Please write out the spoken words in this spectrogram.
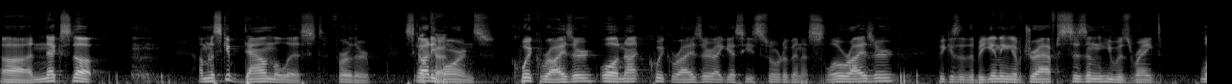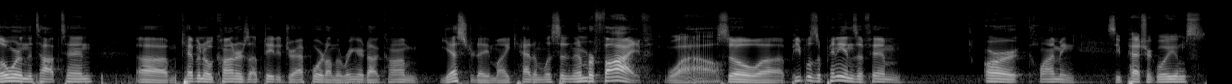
Uh, next up, I'm going to skip down the list further. Scottie Okay. Barnes, quick riser. Well, not quick riser. I guess he's sort of been a slow riser because at the beginning of draft season, he was ranked lower in the top 10. Um, Kevin O'Connor's updated draft board on the ringer.com yesterday, Mike, had him listed at number five. Wow. So uh, people's opinions of him are climbing. See Patrick Williams.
